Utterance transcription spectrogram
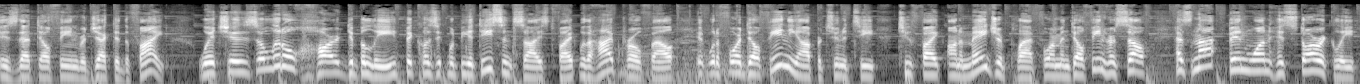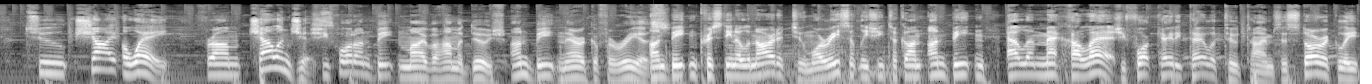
is that Delphine rejected the fight, which is a little hard to believe because it would be a decent sized fight with a high profile. It would afford Delphine the opportunity to fight on a major platform, and Delphine herself has not been one historically to shy away from challenges. She fought unbeaten Maiva Hamadouche, unbeaten Erica Farias. unbeaten Christina Lenard two. More recently, she took on unbeaten Elhem Mekhaled. she fought Katie Taylor two times. Historically,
